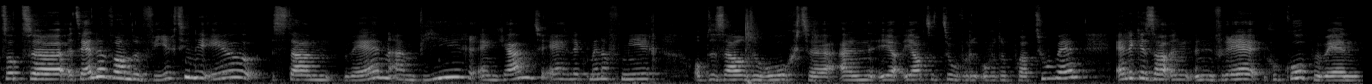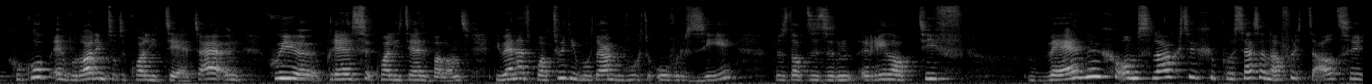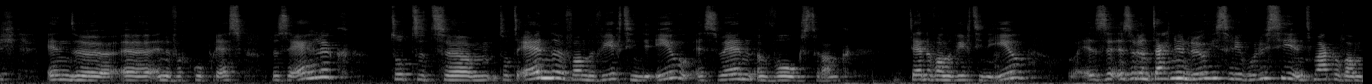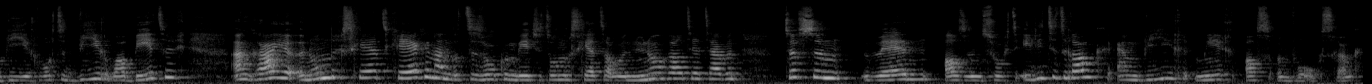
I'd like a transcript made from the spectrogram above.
tot uh, het einde van de 14e eeuw staan wijn en bier in Gent eigenlijk min of meer op dezelfde hoogte. En je, je had het over, over de Poitou-wijn. Eigenlijk is dat een, een vrij goedkope wijn. Goedkoop in verhouding tot de kwaliteit. Hè? Een goede prijs-kwaliteitsbalans. Die wijn uit Poitou die wordt aangevoerd over zee. Dus dat is een relatief weinig omslachtig proces en dat vertaalt zich in de, uh, in de verkoopprijs. Dus eigenlijk tot het, um, tot het einde van de 14e eeuw is wijn een volksdrank. Het einde van de 14e eeuw is er een technologische revolutie in het maken van bier. Wordt het bier wat beter? En ga je een onderscheid krijgen, en dat is ook een beetje het onderscheid dat we nu nog altijd hebben, tussen wijn als een soort elitedrank en bier meer als een volksdrank.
